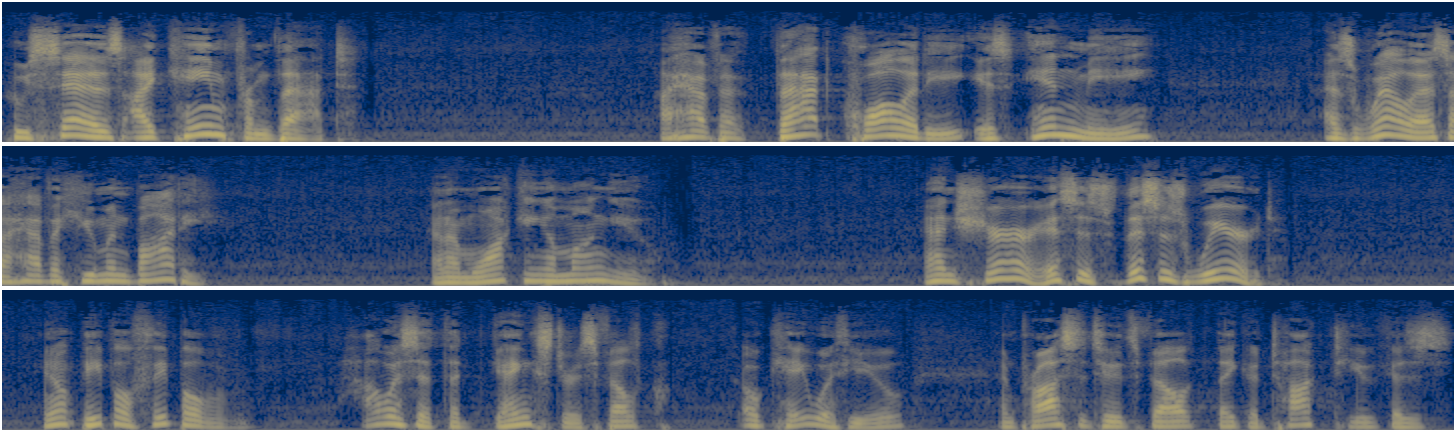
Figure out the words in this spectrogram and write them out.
who says, I came from that. I have a, that quality is in me as well as I have a human body. And I'm walking among you. And sure, this is this is weird. You know, people people how is it that gangsters felt okay with you and prostitutes felt they could talk to you because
